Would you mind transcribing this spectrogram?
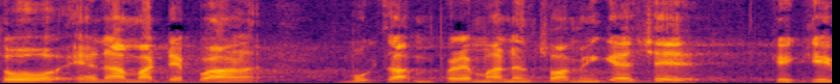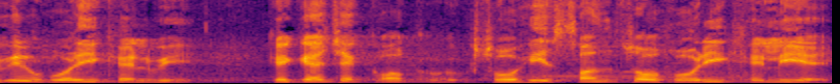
તો એના માટે પણ મુક્તા, પ્રેમાનંદ સ્વામી કહે છે કે કેવી હોળી ખેલવી? કે કહે છે સોહી સંતો હોળી ખેલીએ.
